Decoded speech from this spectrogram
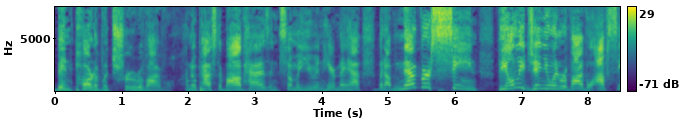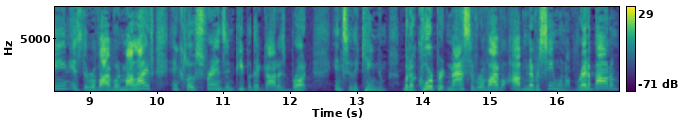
been part of a true revival. I know Pastor Bob has, and some of you in here may have, but I've never seen the only genuine revival I've seen is the revival in my life and close friends and people that God has brought into the kingdom. But a corporate, massive revival, I've never seen one. I've read about them.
